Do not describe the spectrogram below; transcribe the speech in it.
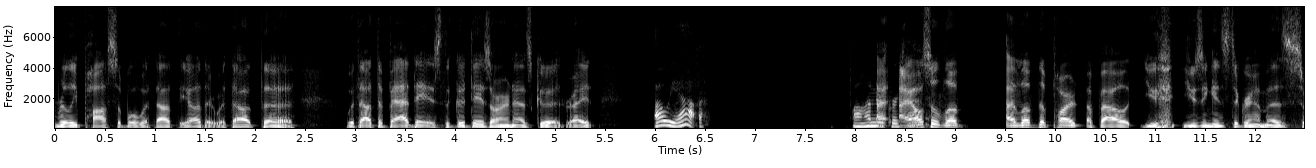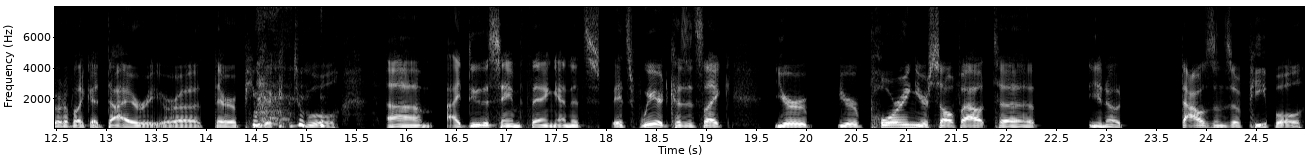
really possible without the other. Without the without the bad days, the good days aren't as good, right? Oh yeah. 100%. I, I also love I love the part about you using Instagram as sort of like a diary or a therapeutic tool. Um, I do the same thing, and it's it's weird because it's like you're you're pouring yourself out to you know thousands of people,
